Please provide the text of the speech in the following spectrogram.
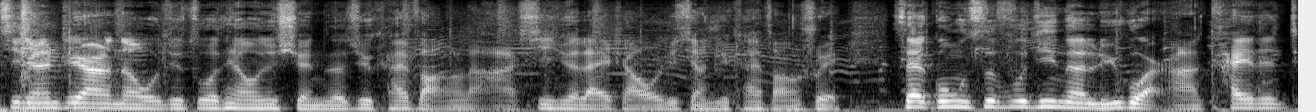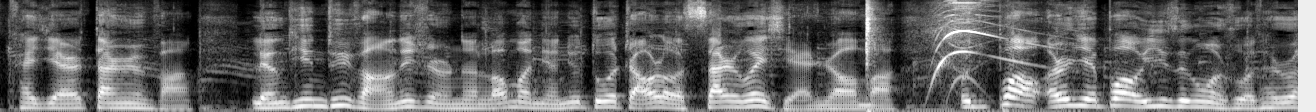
既然这样呢，我就昨天我就选择去开房了啊！心血来潮，我就想去开房睡，在公司附近的旅馆啊开的开间单人房。两天退房的时候呢，老板娘就多找了我三十块钱，知道吗？不好，而且不好意思跟我说，他说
